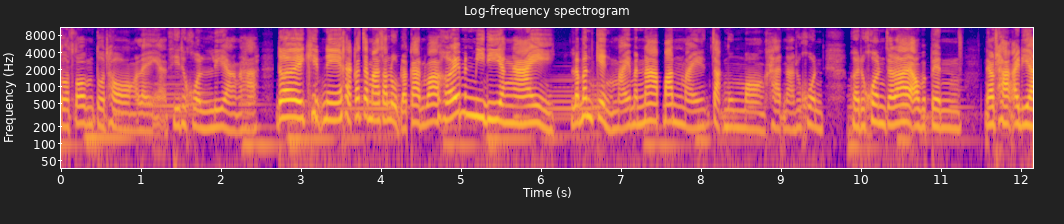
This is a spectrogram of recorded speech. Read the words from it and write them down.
ตัวส้มตัวทองอะไรอย่างเงี้ยที่ทุกคนเรียกนะคะ โดยคลิปนี้ค่ะก็จะมาสรุปแล้วกันว่า เฮ้ยมันมีดียังไง แล้วมันเก่งไหมมันน่าปั้นไหมจากมุมมองแคทนะทุกคนเผื่อทุกคนจะได้เอาไปเป็นแนวทางไอเดีย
